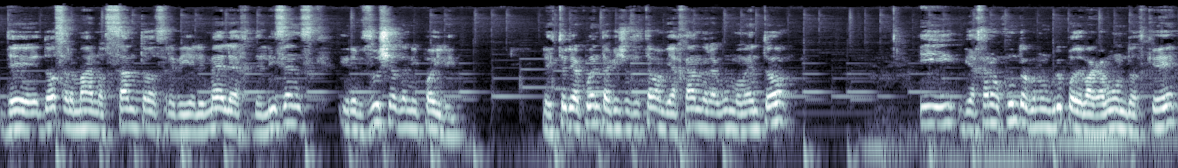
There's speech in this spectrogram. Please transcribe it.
de dos hermanos santos, Rebi Elimelech de Lisensk y Reb de Nipoili. La historia cuenta que ellos estaban viajando en algún momento y viajaron junto con un grupo de vagabundos que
